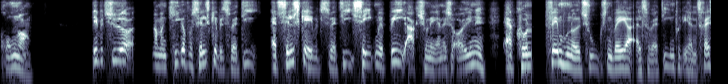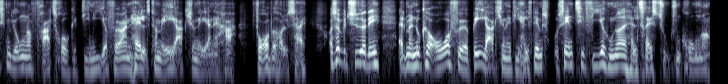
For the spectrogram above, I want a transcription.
kroner. Det betyder, når man kigger på selskabets værdi, at selskabets værdi set med B-aktionærernes øjne er kun 500.000 værd, altså værdien på de 50 millioner fratrukket de 49,5, som A-aktionærerne har forbeholdt sig. Og så betyder det, at man nu kan overføre B-aktierne de 90% til 450.000 kroner.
